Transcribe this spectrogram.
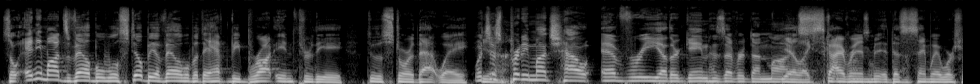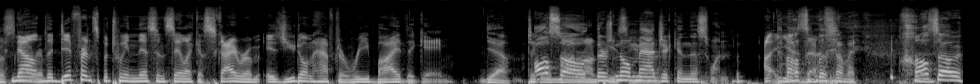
so any mods available will still be available, but they have to be brought in through the through the store that way. Which is pretty much how every other game has ever done mods. Yeah, like for console. Skyrim. That's the same way it works with Skyrim. Now, the difference between this and say like a Skyrim is you don't have to rebuy the game. yeah. To go mod it Also, on there's PC no or- magic in this one. Uh, yeah, also, that- listen to me. Also,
